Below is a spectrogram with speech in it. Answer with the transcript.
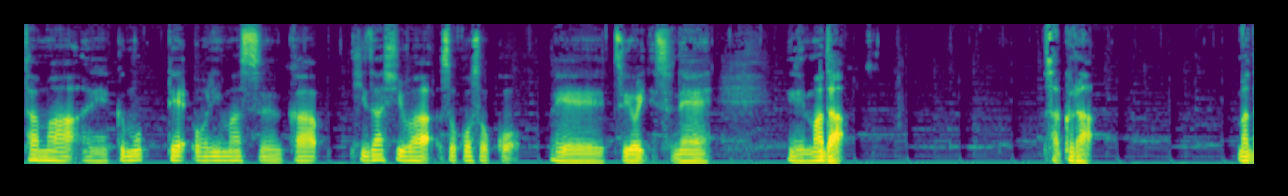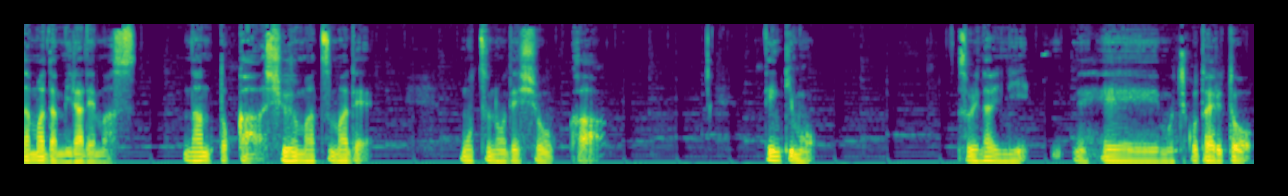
玉、えー、曇っておりますが、日差しはそこそこ、えー、強いですね。えまだ、桜、まだまだ見られます。なんとか週末まで持つのでしょうか。天気もそれなりにね、えー、持ちこたえると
